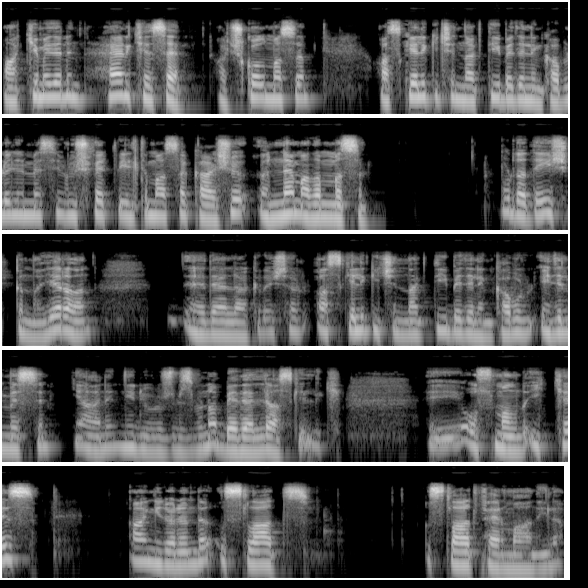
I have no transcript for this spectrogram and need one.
mahkemelerin herkese açık olması, askerlik için nakdi bedelin kabul edilmesi, rüşvet ve iltimasa karşı önlem alınması. Burada D şıkkında yer alan e, değerli arkadaşlar askerlik için nakdi bedelin kabul edilmesi yani ne diyoruz biz buna bedelli askerlik. Ee, Osmanlı'da ilk kez hangi dönemde ıslahat ıslahat fermanıyla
